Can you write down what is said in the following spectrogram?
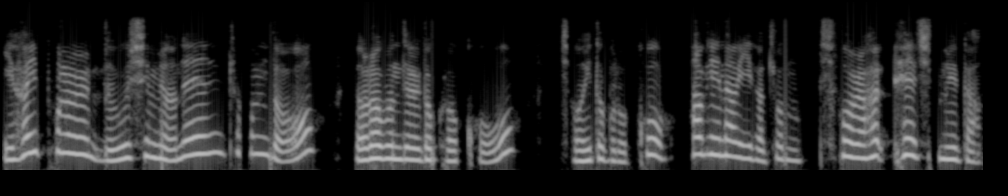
이 하이픈을 넣으시면은 조금 더 여러분들도 그렇고 저희도 그렇고 확인하기가 좀 수월해집니다.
